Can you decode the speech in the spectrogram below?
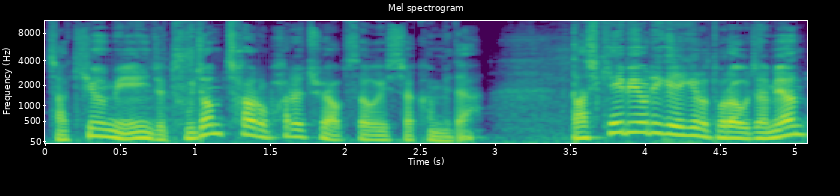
자 키움이 이제 두 점 차로 8회 초에 앞서기 시작합니다. 다시 KBO 리그 얘기로 돌아오자면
